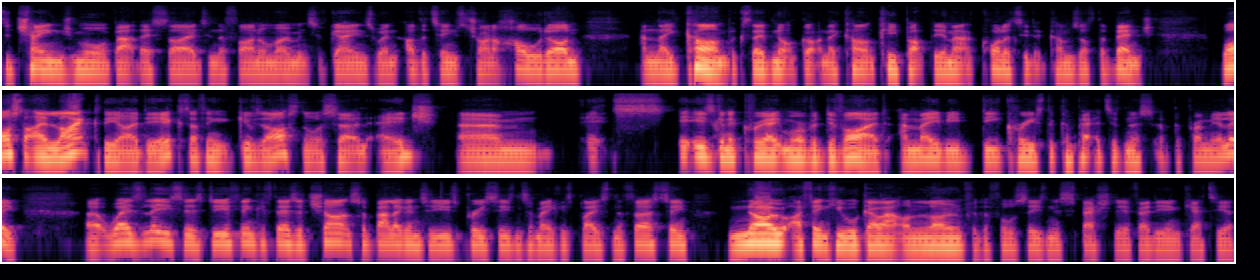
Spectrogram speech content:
to change more about their sides in the final moments of games when other teams are trying to hold on and they can't because they've not got and they can't keep up the amount of quality that comes off the bench. Whilst I like the idea because I think it gives Arsenal a certain edge, um, it's it is going to create more of a divide and maybe decrease the competitiveness of the Premier League. Uh, Wesley says, Do you think if there's a chance for Balogun to use preseason to make his place in the first team? No, I think he will go out on loan for the full season, especially if Eddie Nketiah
